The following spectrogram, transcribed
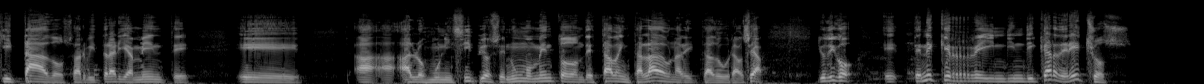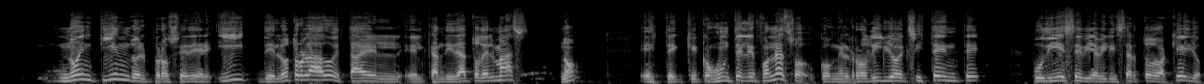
quitados arbitrariamente eh, a, los municipios en un momento donde estaba instalada una dictadura? O sea, yo digo, eh, tenés que reivindicar derechos. No entiendo el proceder. Y del otro lado está el, candidato del MAS, ¿no? Este, que con un telefonazo, con el rodillo existente, pudiese viabilizar todo aquello.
